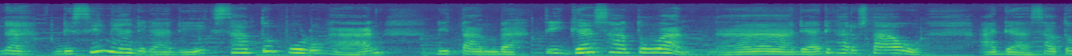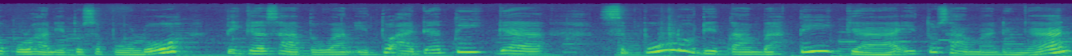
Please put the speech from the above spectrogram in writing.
Nah, di sini adik-adik, satu puluhan ditambah tiga satuan. Nah, adik-adik harus tahu ada satu puluhan itu sepuluh, tiga satuan itu ada tiga. Sepuluh ditambah tiga itu sama dengan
